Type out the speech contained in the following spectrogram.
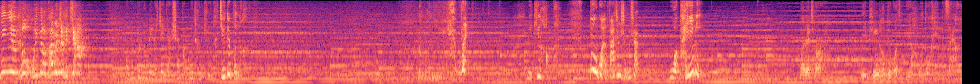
你宁可毁掉咱们这个家。我们不能为了这点事儿把工程停了，绝对不能。喂，你听好了，不管发生什么事儿，我陪你。马建秋，你平常对我怎么样，我都可以不在乎，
